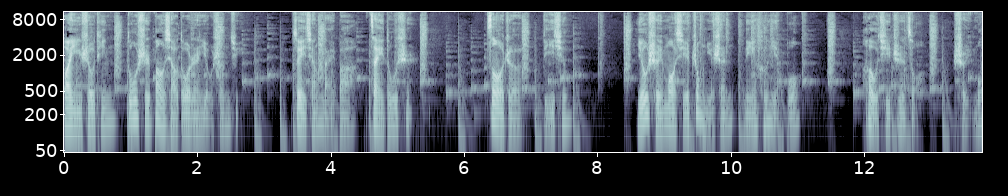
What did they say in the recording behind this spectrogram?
欢迎收听都市爆笑多人有声剧《最强奶爸在都市》，作者：迪秋，由水墨携众女神联合演播，后期制作：水墨。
